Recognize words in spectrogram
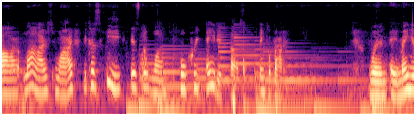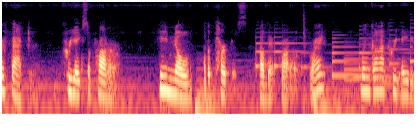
our lives. Why? Because He is the one who created us. Think about it when a manufacturer creates a product, he knows the purpose of that product, right? When God created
